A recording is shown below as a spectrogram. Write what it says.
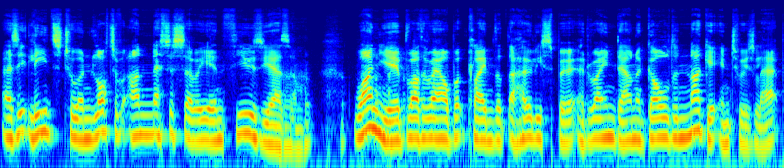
as it leads to a lot of unnecessary enthusiasm. One year, Brother Albert claimed that the Holy Spirit had rained down a golden nugget into his lap.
